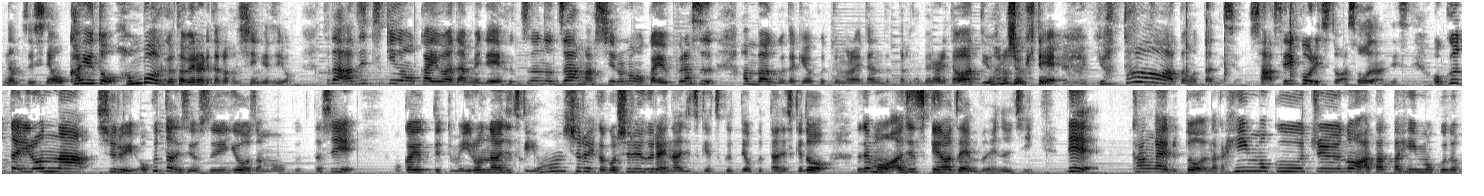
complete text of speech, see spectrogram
なんとですね、お粥とハンバーグが食べられたらしいんですよ。ただ、味付きのお粥はダメで、普通のザ真っ白のお粥プラス、ハンバーグだけ送ってもらえたんだったら食べられたわっていう話を来て、やったーと思ったんですよ。さあ、成功率とはそうなんです。送ったいろんな種類、送ったんですよ。水餃子も送ったし、おかゆって言ってもいろんな味付け、4種類か5種類ぐらいの味付け作って送ったんですけど、でも味付けは全部 NG。で、考えると、なんか品目中の当たった品目の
